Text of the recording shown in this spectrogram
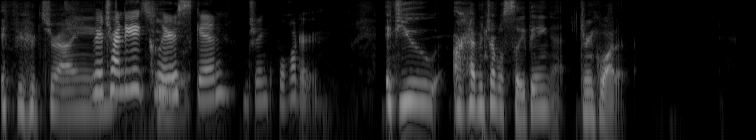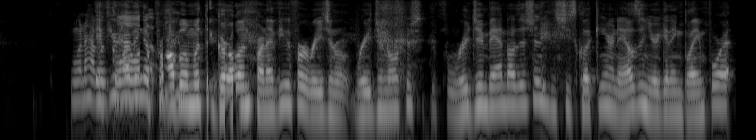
If you're trying If you're trying to get clear skin, drink water. If you are having trouble sleeping, drink water. You want to have if a you're having a problem with the girl in front of you for region region orchestra region band auditions and she's clicking her nails and you're getting blamed for it,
